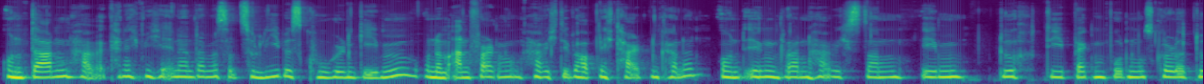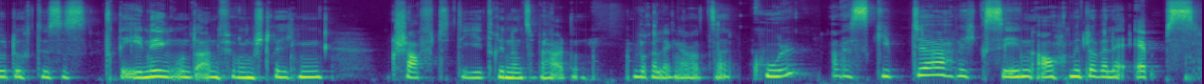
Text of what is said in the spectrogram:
Und dann habe, kann ich mich erinnern, damals hat es so Liebeskugeln gegeben und am Anfang habe ich die überhaupt nicht halten können. Und irgendwann habe ich es dann eben durch die Beckenbodenmuskulatur, durch dieses Training unter Anführungsstrichen geschafft, die drinnen zu behalten. Über eine längere Zeit. Cool. Aber es gibt ja, habe ich gesehen, auch mittlerweile Apps,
